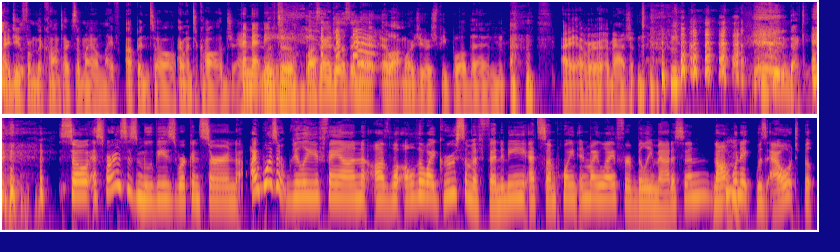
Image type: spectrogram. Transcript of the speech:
I do from the context of my own life up until I went to college and, And met me. moved to Los Angeles and met a lot more Jewish people than I ever imagined, including Becky. So, as far as his movies were concerned, I wasn't really a fan of, although I grew some affinity at some point in my life for Billy Madison. Not when hmm. it was out, but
